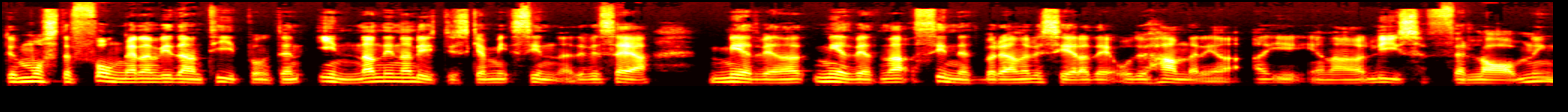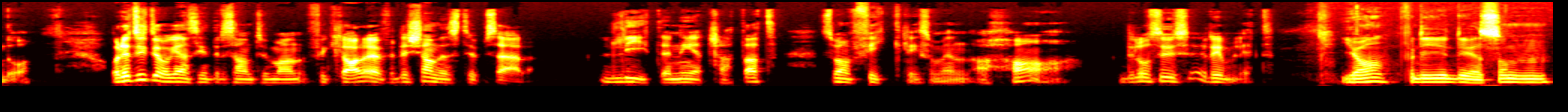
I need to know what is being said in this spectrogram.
Du måste fånga den vid den tidpunkten innan din analytiska sinne, det vill säga medvetna, medvetna sinnet börjar analysera det och du hamnar i en, i en analysförlamning då. Och det tyckte jag var ganska intressant hur man förklarade det, för det kändes typ så här, lite nedtrattat. Så man fick liksom en aha, det låter ju rimligt. Ja, för det är ju det som,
